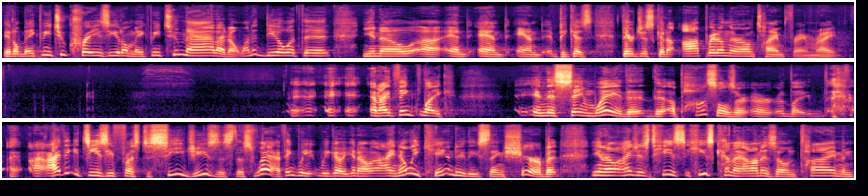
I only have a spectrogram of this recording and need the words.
it'll make me too crazy. It'll make me too mad. I don't want to deal with it, you know, uh, and, and, and because they're just going to operate on their own time frame, right? And I think like, in this same way, the, the apostles are, are, are like, I, I, think it's easy for us to see Jesus this way. I think we, we go, you know, I know he can do these things, sure, but, you know, I just, he's, he's kind of on his own time, and,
